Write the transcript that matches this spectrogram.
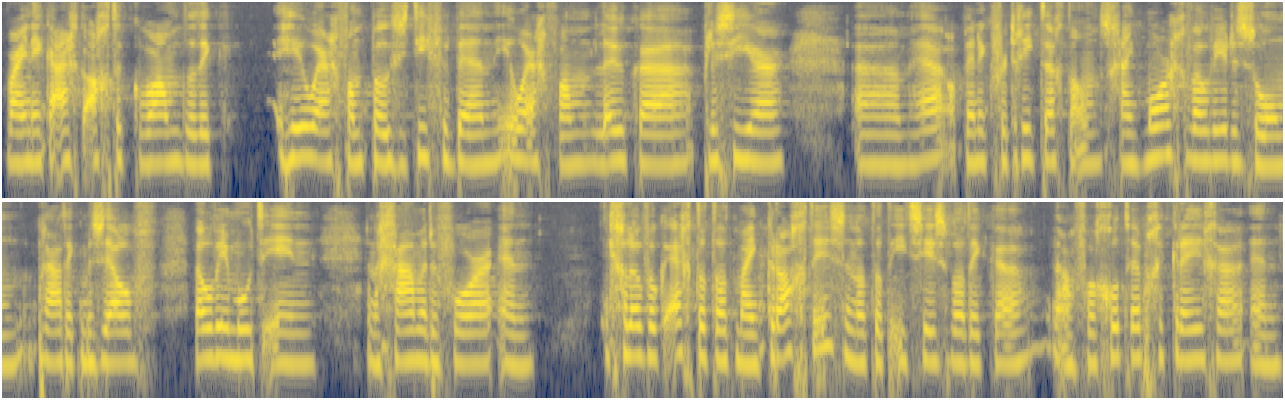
Waarin ik eigenlijk achter kwam dat ik heel erg van positieve ben, heel erg van leuke plezier. Um, hè, ben ik verdrietig, dan schijnt morgen wel weer de zon. praat ik mezelf wel weer moed in. En dan gaan we ervoor. En ik geloof ook echt dat dat mijn kracht is. En dat dat iets is wat ik uh, nou, van God heb gekregen. En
